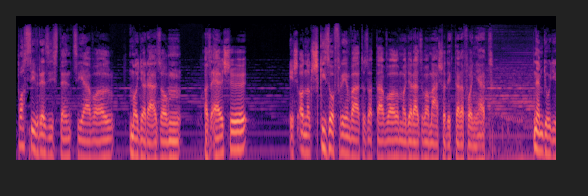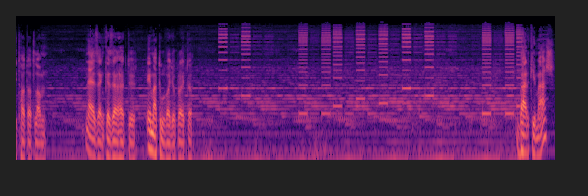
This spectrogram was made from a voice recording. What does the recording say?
passzív rezisztenciával magyarázom az első, és annak skizofrén változatával magyarázom a második telefonját. Nem gyógyíthatatlan. Nehezen kezelhető. Én már túl vagyok rajta. Bárki más?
